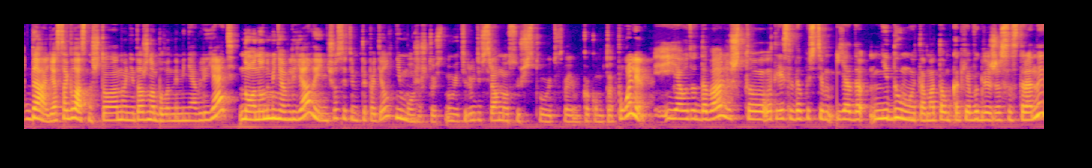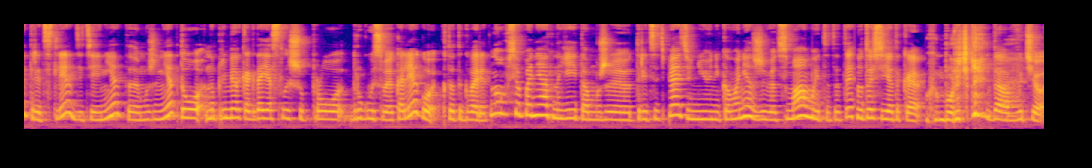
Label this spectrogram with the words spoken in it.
Да, я согласна, что оно не должно было на меня влиять, но оно на меня влияло, и ничего с этим ты поделать не можешь. То есть, ну, эти люди все равно существуют в твоем каком-то поле. И я вот тут добавлю, что вот если, допустим, я до- не думаю там о том, как я выгляжу со стороны, 30 лет, детей нет, э, мужа нет, то, например, когда я слышу про другую свою коллегу, кто-то говорит, ну, все понятно, ей там уже 35, у нее никого нет, живет с мамой, т-т-т. Ну, то есть я такая, Борочки. да, вы чё?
